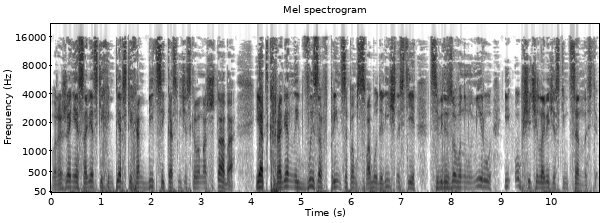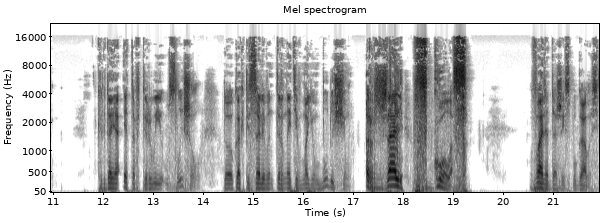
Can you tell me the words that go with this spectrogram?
выражение советских имперских амбиций космического масштаба и откровенный вызов принципам свободы личности, цивилизованному миру и общечеловеческим ценностям. Когда я это впервые услышал, то, как писали в интернете в моем будущем, ржаль в голос. Валя даже испугалась.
